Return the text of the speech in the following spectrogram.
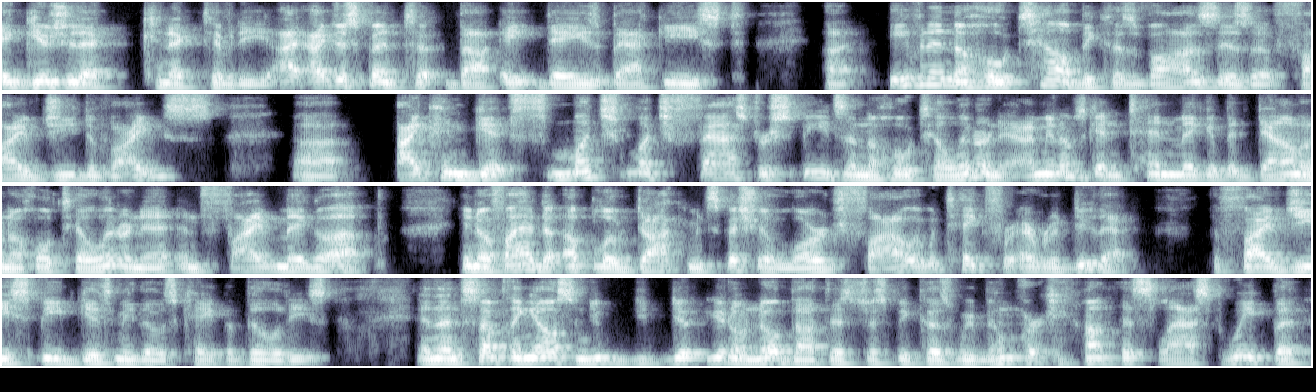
it gives you that connectivity i, I just spent about eight days back east uh, even in the hotel because VOZ is a 5g device uh, I can get much, much faster speeds than the hotel internet. I mean, I was getting 10 megabit down on a hotel internet and five meg up. You know, if I had to upload documents, especially a large file, it would take forever to do that. The 5G speed gives me those capabilities. And then something else, and you, you, you don't know about this just because we've been working on this last week, but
